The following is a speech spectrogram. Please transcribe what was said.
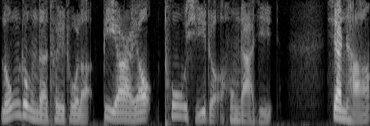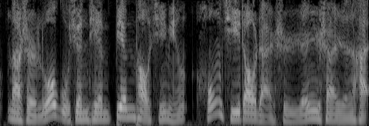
隆重的推出了 B 二幺突袭者轰炸机。现场那是锣鼓喧天，鞭炮齐鸣，红旗招展，是人山人海。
